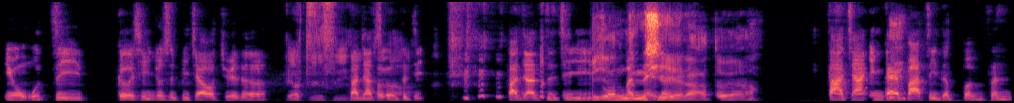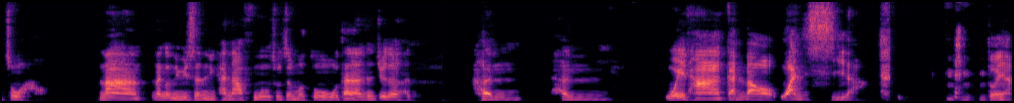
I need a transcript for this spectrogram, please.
因为我自己。个性就是比较觉得比较自私，大家都有自己，大家自己比较能写啦，对啊，大家应该把自己的本分做好。那那个女生，你看她付出这么多，我当然是觉得很很很为她感到惋惜啊。对呀，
